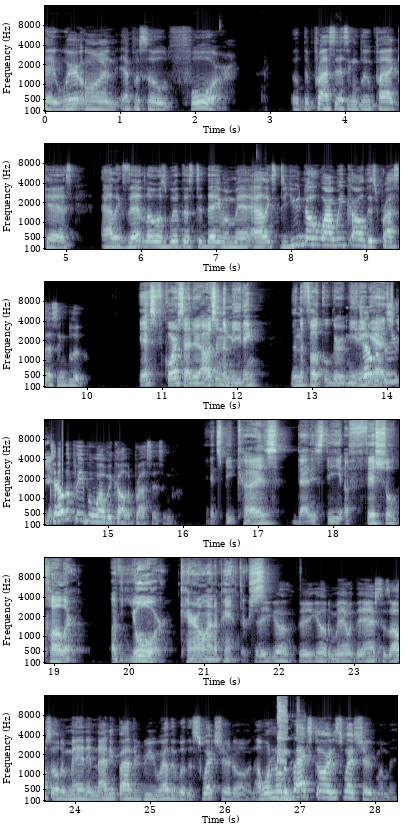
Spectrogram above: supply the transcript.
Okay, we're on episode four of the Processing Blue podcast. Alex Zietlow is with us today, my man. Alex, do you know why we call this Processing Blue? Yes, of course I do. I was in the meeting, in the focal group meeting. Tell, yes, the, tell the people why we call it Processing Blue. It's because that is the official color of your Carolina Panthers. There you go. There you go. The man with the answers. Also, the man in 95 degree weather with a sweatshirt on. I want to know the backstory of the sweatshirt, my man.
